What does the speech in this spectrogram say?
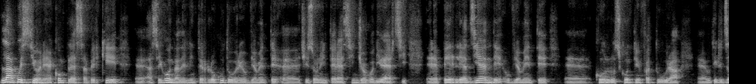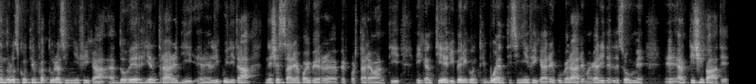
la questione è complessa perché eh, a seconda dell'interlocutore ovviamente eh, ci sono interessi in gioco diversi. Eh, per le aziende ovviamente eh, con lo sconto in fattura, eh, utilizzando lo sconto in fattura significa eh, dover rientrare di liquidità necessaria poi per, per, portare avanti i cantieri. Per i contribuenti significa recuperare magari delle somme anticipate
